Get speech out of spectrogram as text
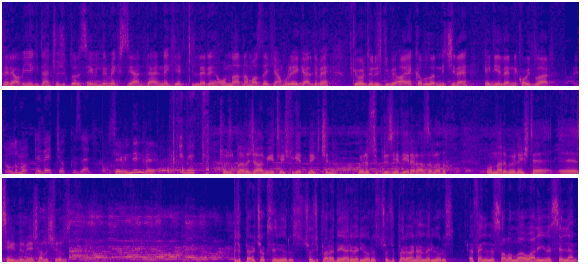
Teraviye giden çocukları sevindirmek isteyen dernek yetkilileri onlar namazdayken buraya geldi ve gördüğünüz gibi ayakkabıların içine hediyelerini koydular. Sürpriz oldu mu? Evet çok güzel. Sevindin mi? Çocukları camiye teşvik etmek için böyle sürpriz hediyeler hazırladık. Onları böyle işte e, sevindirmeye çalışıyoruz. Çocukları çok seviyoruz. Çocuklara değer veriyoruz. Çocuklara önem veriyoruz. Efendimiz sallallahu aleyhi ve sellem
